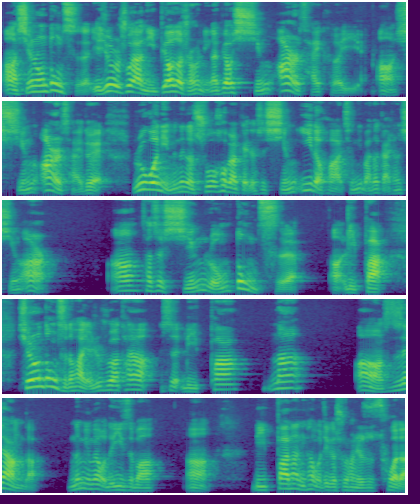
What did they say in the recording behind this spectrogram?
啊，形容动词，也就是说呀，你标的时候你应该标行二才可以啊，行二才对。如果你们那个书后边给的是行一的话，请你把它改成行二啊，它是形容动词啊，里巴。形容动词的话，也就是说它是里巴那啊，是这样的，你能明白我的意思不啊？里巴呢？你看我这个书上就是错的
